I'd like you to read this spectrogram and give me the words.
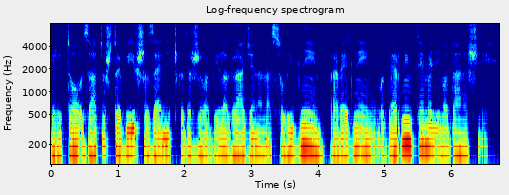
Je li to zato što je bivša zajednička država bila građena na solidnijim, pravednijim i modernim temeljima današnjih?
